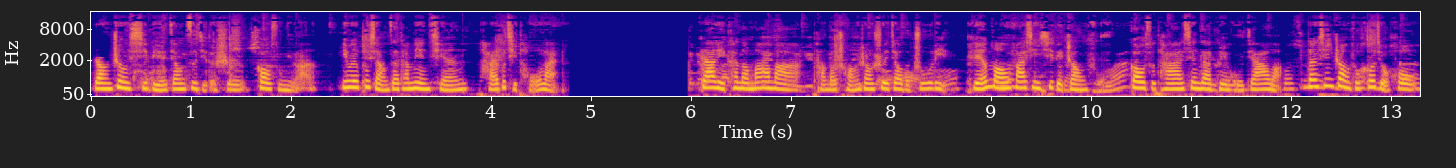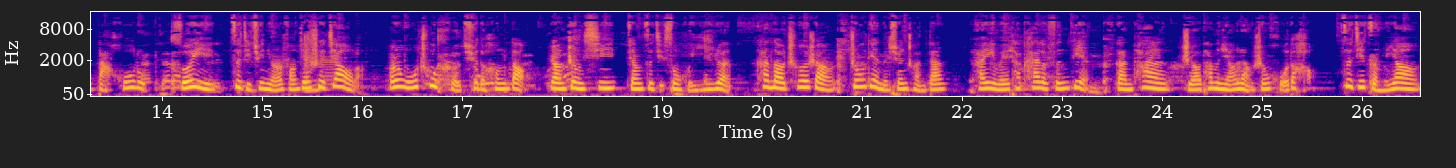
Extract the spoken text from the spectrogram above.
让郑熙别将自己的事告诉女儿，因为不想在她面前抬不起头来。家里看到妈妈躺到床上睡觉的朱莉，连忙发信息给丈夫，告诉他现在可以回家了。担心丈夫喝酒后打呼噜，所以自己去女儿房间睡觉了。而无处可去的亨道让郑熙将自己送回医院。看到车上粥店的宣传单，还以为他开了分店，感叹只要他们娘两生活得好。自己怎么样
